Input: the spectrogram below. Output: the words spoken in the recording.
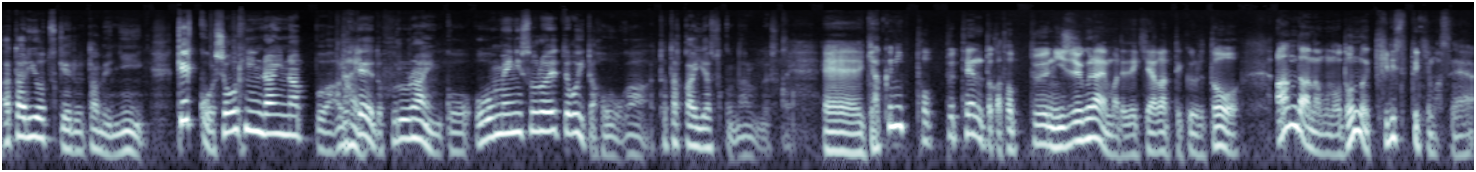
当たりをつけるために結構商品ラインナップはある程度フルラインこう多めに揃えておいた方が戦いやすくなるんですか？えー逆にトップ10とかトップ20ぐらいまで出来上がってくるとアンダーなものをどんどん切り捨ててきますね。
